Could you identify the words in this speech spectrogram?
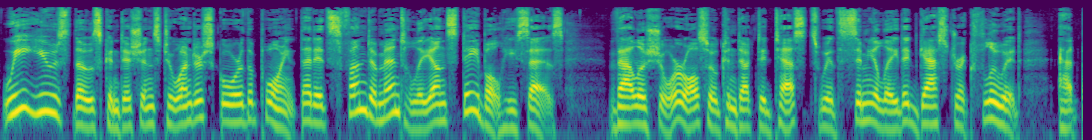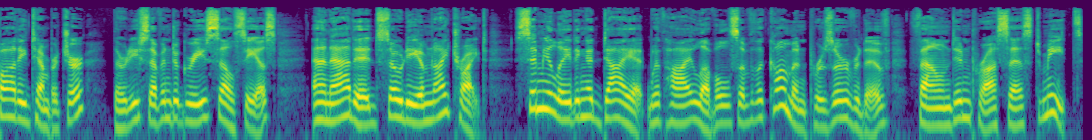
We used those conditions to underscore the point that it's fundamentally unstable, he says. Valisure also conducted tests with simulated gastric fluid at body temperature, 37 degrees Celsius, and added sodium nitrite, simulating a diet with high levels of the common preservative found in processed meats,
